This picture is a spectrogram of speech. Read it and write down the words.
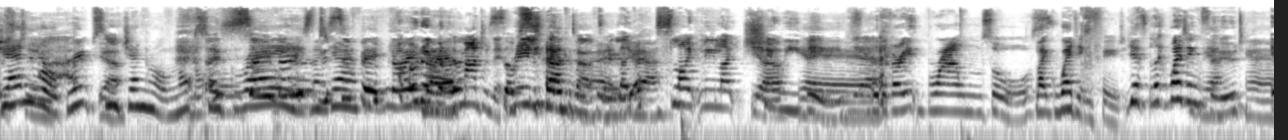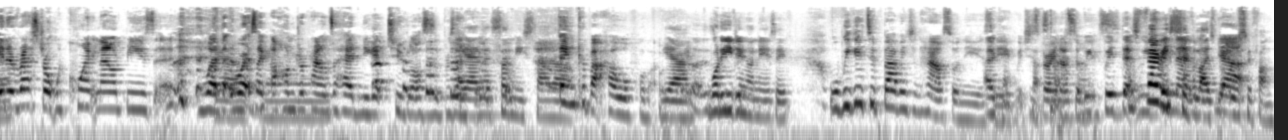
general, two. groups Yeah. in general, not so It's great. so very Like, yeah. specific. Oh no, but nightmare. imagine it. Really think about it. Like Yeah. slightly like chewy Yeah, beef yeah, yeah, yeah. with a very brown sauce. Like wedding food. Yes, like wedding Yeah, food yeah, yeah. in a restaurant with quite loud music, where, the- Yeah, where it's like a hundred pounds a head and you get two glasses of prosecco. Yeah, then suddenly you stand up. Think about how awful that would Yeah. be. What are you doing on New Year's Eve? Well, we go to Babington House on New Year's Okay, Eve, which is very nice, nice. So nice. we've been. It's we've very civilized, but Yeah. also fun.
